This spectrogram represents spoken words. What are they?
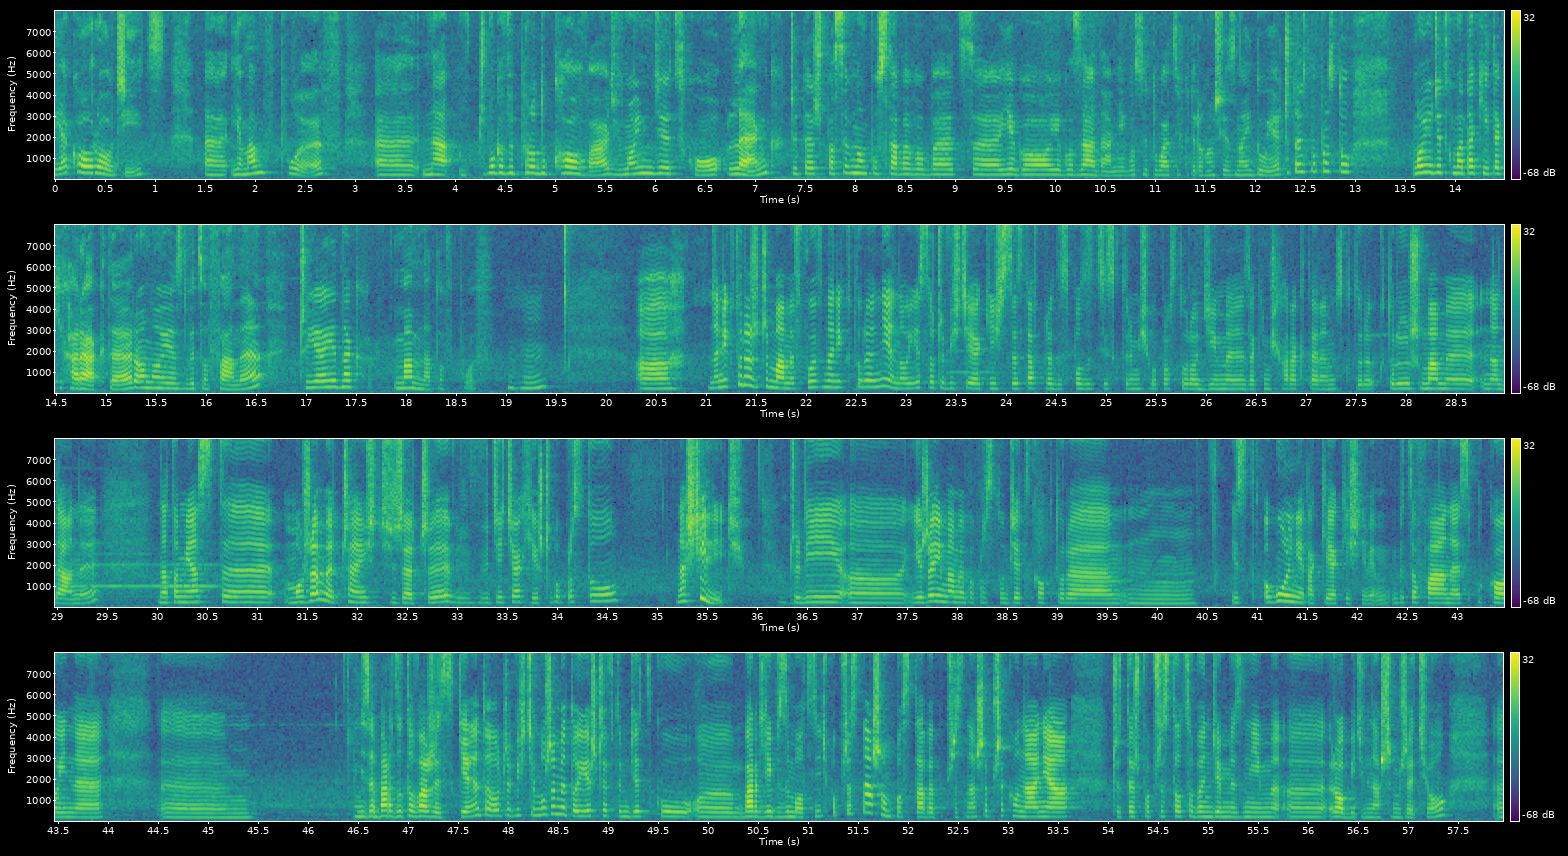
Czy jako rodzic e, ja mam wpływ e, na, czy mogę wyprodukować w moim dziecku lęk, czy też pasywną postawę wobec e, jego, jego zadań, jego sytuacji, w których on się znajduje? Czy to jest po prostu, moje dziecko ma taki i taki charakter, ono jest wycofane, czy ja jednak mam na to wpływ? A na niektóre rzeczy mamy wpływ, na niektóre nie. No jest oczywiście jakiś zestaw predyspozycji, z którymi się po prostu rodzimy, z jakimś charakterem, który, który już mamy nadany. Natomiast e, możemy część rzeczy w, dzieciach jeszcze po prostu nasilić. Czyli e, jeżeli mamy po prostu dziecko, które mm, jest ogólnie takie jakieś, nie wiem, wycofane, spokojne, nie za bardzo towarzyskie, to oczywiście możemy to jeszcze w tym dziecku y, bardziej wzmocnić poprzez naszą postawę, poprzez nasze przekonania, czy też poprzez to, co będziemy z nim y, robić w naszym życiu. Y,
